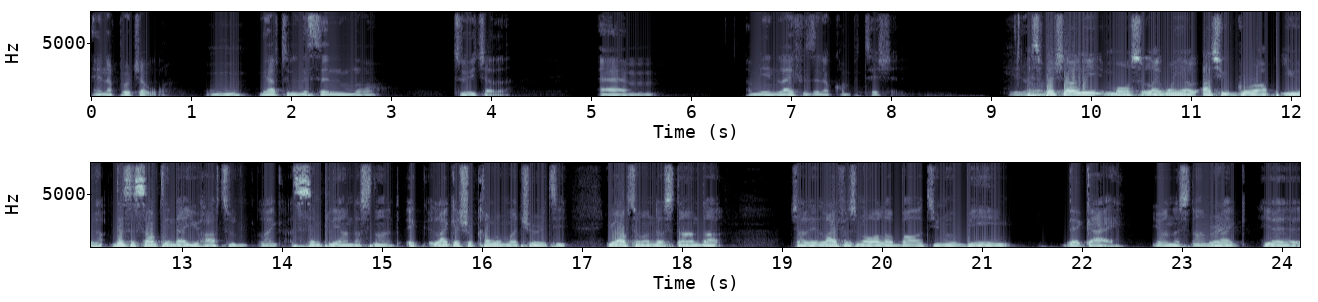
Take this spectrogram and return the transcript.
and approachable. hmm We have to listen more to each other. Um, I mean, life isn't a competition. You know? especially more so like when you as you grow up you this is something that you have to like simply understand it, like it should come with maturity you have to understand that Charlie, life is not all about you know being the guy you understand Right. like yeah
